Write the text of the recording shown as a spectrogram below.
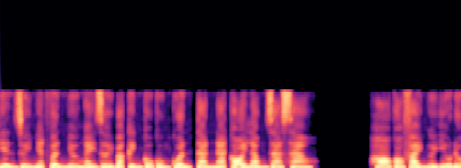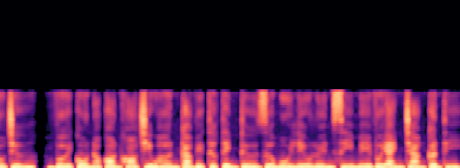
Thiện duy nhất vẫn nhớ ngày rời Bắc Kinh cô cùng quẫn tan nát cõi lòng ra sao. Họ có phải người yêu đâu chứ, với cô nó còn khó chịu hơn cả việc thức tỉnh từ giữa mối lưu luyến si mê với anh chàng cận thị.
